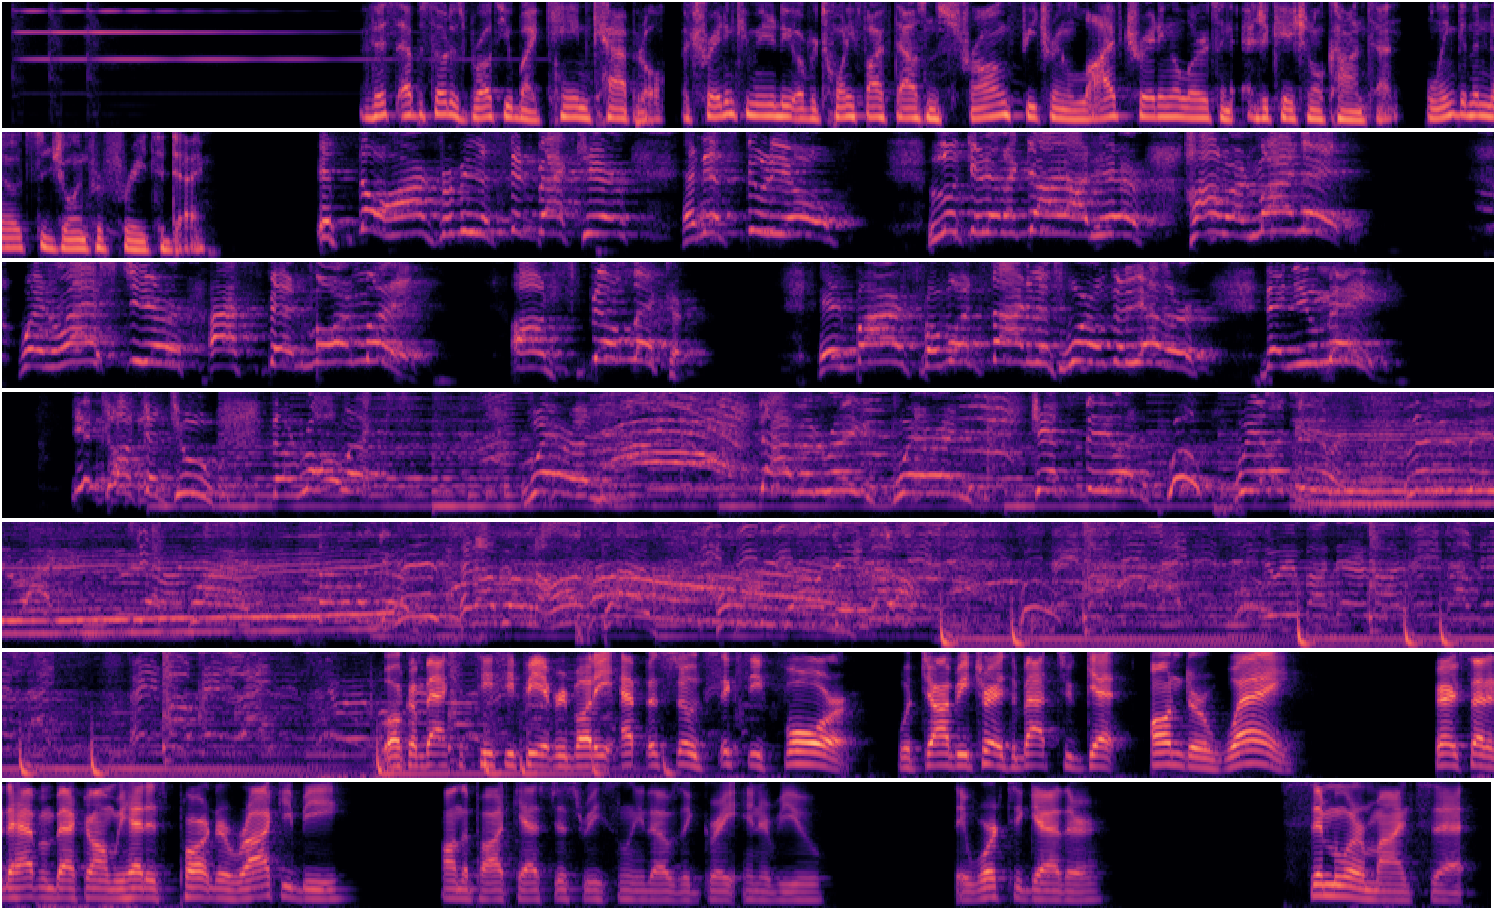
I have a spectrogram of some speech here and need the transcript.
This episode is brought to you by Kane Capital, a trading community over 25,000 strong featuring live trading alerts and educational content. Link in the notes to join for free today. It's so for me to sit back here in this studio looking at a guy out here hollering my name when last year I spent more money on spilled liquor in bars from one side of this world to the other than you made. You're talking to the Rolex wearing, diamond ring wearing, kiss stealing, woo, wheeling dealing, limousine ride, jet Welcome back to TCP, everybody. Episode 64 with John B. Trades about to get underway. Very excited to have him back on. We had his partner, Rocky B, on the podcast just recently. That was a great interview. They work together, similar mindset.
